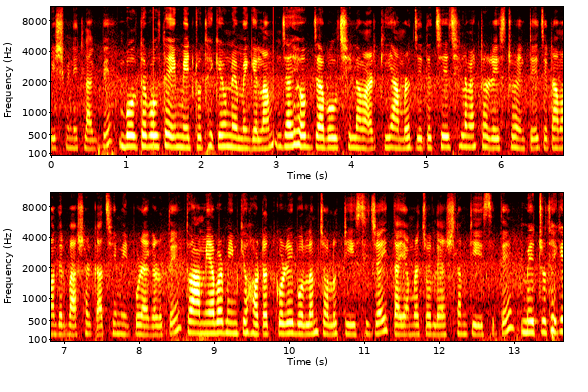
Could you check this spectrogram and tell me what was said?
বিশ মিনিট লাগবে। বলতে বলতে এই মেট্রো থেকেও নেমে গেলাম। যাই হোক, যা বলছিলাম আর কি, আমরা যেতে চেয়েছিলাম একটা রেস্টুরেন্টে, যেটা আমাদের বাসার কাছে মিরপুর এগারোতে। তো আমি আবার মিমকে হঠাৎ করেই বললাম, চলো টিএসি যাই। তাই আমরা চলে আসলাম টিএসিতে। মেট্রো থেকে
